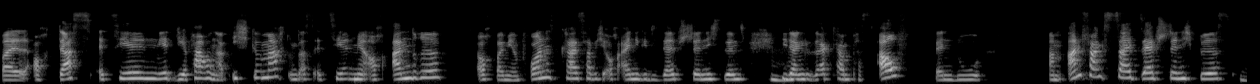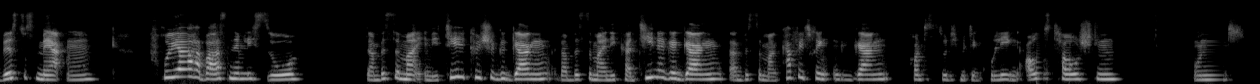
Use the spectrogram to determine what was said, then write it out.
weil auch das erzählen mir, die Erfahrung habe ich gemacht und das erzählen mir auch andere. Auch bei mir im Freundeskreis habe ich auch einige, die selbstständig sind, mhm. die dann gesagt haben, pass auf, wenn du am Anfangszeit selbstständig bist, wirst du es merken, Früher war es nämlich so, dann bist du mal in die Teeküche gegangen, dann bist du mal in die Kantine gegangen, dann bist du mal einen Kaffee trinken gegangen, konntest du dich mit den Kollegen austauschen und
